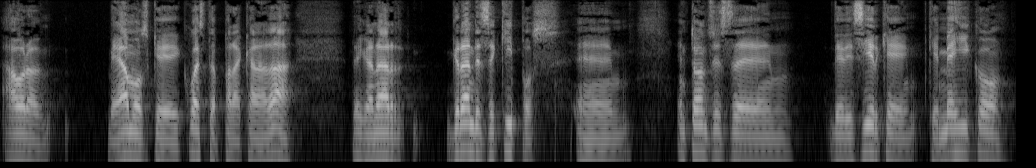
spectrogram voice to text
ahora veamos que cuesta para Canadá de ganar grandes equipos. Eh, entonces, eh, de decir que, que México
